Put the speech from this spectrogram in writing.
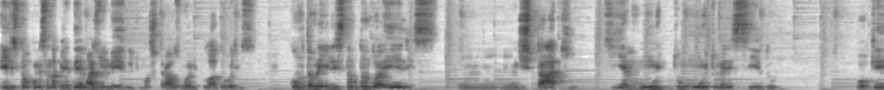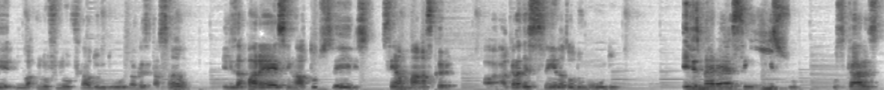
eles estão começando a perder mais o medo de mostrar os manipuladores, como também eles estão dando a eles um, um destaque que é muito, muito merecido. Porque no, no final do, do, da apresentação, eles aparecem lá, todos eles, sem a máscara, agradecendo a todo mundo. Eles merecem isso. Os caras.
